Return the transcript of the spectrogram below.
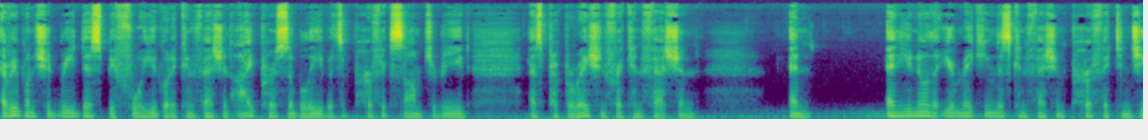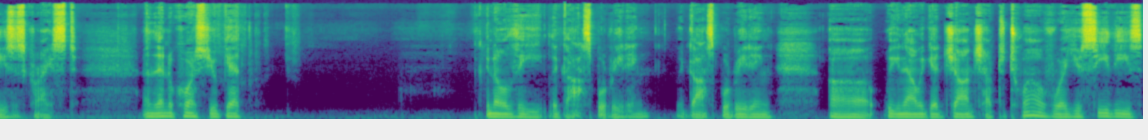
Everyone should read this before you go to confession. I personally believe it's a perfect psalm to read as preparation for confession. And and you know that you're making this confession perfect in Jesus Christ. And then of course you get you know the the gospel reading. The gospel reading uh we now we get John chapter 12 where you see these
